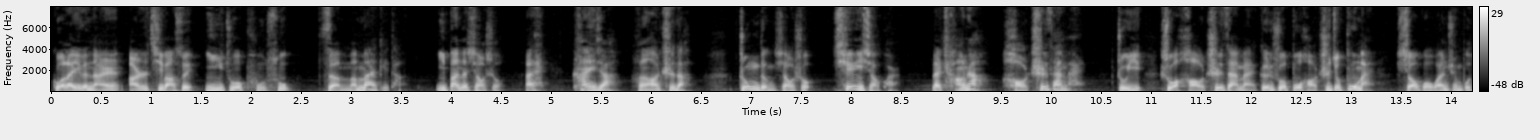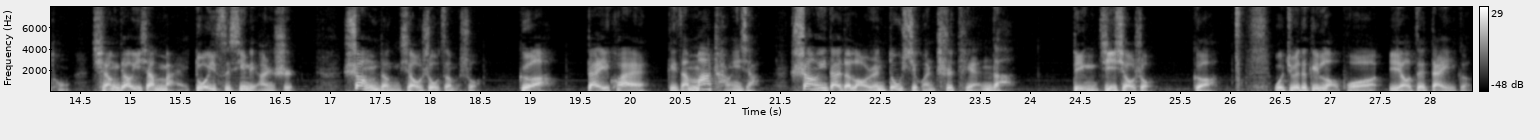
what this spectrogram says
过来一个男人，二十七八岁，衣着朴素，怎么卖给他？一般的销售，哎，看一下，很好吃的。中等销售，切一小块，来尝尝，好吃再买。注意，说好吃再买，跟说不好吃就不买，效果完全不同。强调一下买，多一次心理暗示。上等销售怎么说？哥，带一块给咱妈尝一下。上一代的老人都喜欢吃甜的。顶级销售，哥，我觉得给老婆也要再带一个，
